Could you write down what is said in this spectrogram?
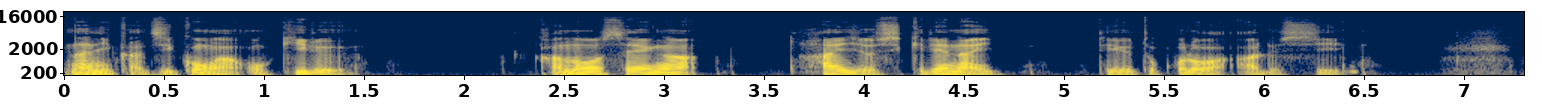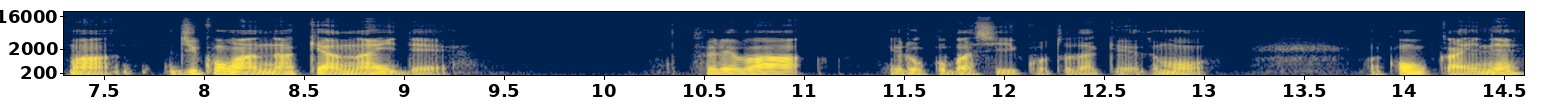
う、何か事故が起きる可能性が排除しきれないっていうところはあるし、まあ、事故がなきゃないで、それは喜ばしいことだけれども、まあ、今回ね、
